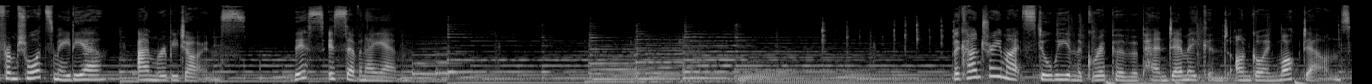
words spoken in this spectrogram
From Schwartz Media, I'm Ruby Jones. This is 7am. The country might still be in the grip of a pandemic and ongoing lockdowns,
